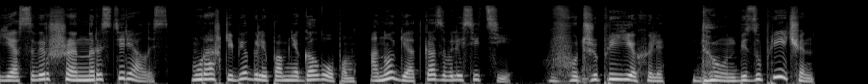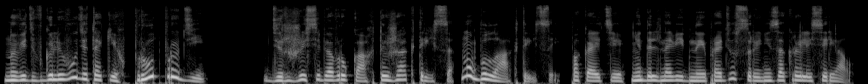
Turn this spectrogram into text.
Я совершенно растерялась. Мурашки бегали по мне галопом, а ноги отказывались идти. Вот же приехали. Да он безупречен. Но ведь в Голливуде таких пруд пруди. Держи себя в руках, ты же актриса. Ну, была актрисой, пока эти недальновидные продюсеры не закрыли сериал.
